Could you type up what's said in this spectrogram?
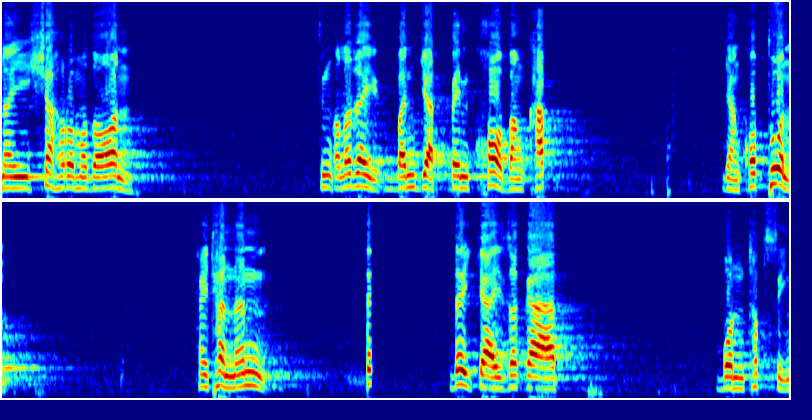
ในชาฮรอมฎอน ซึ่งอัลลอฮ์ได้บัญญัติเป็นข้อบังคับ อย่างครบถ้วน ให้ท่านนั้นได้ใจสกาดบนทัพสิน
